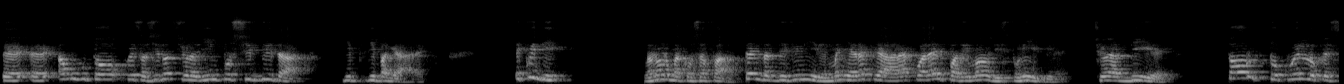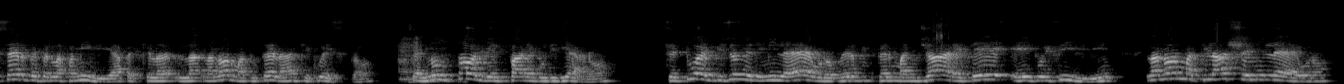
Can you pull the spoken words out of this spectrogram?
eh, eh avuto questa situazione di impossibilità di, di pagare. E quindi la norma cosa fa? Tende a definire in maniera chiara qual è il patrimonio disponibile, cioè a dire, tolto quello che serve per la famiglia, perché la, la, la norma tutela anche questo, cioè mhm. non toglie il pane quotidiano, se tu hai bisogno di 1000 euro per, per mangiare te e i tuoi figli, la norma ti lascia i 1000 euro.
